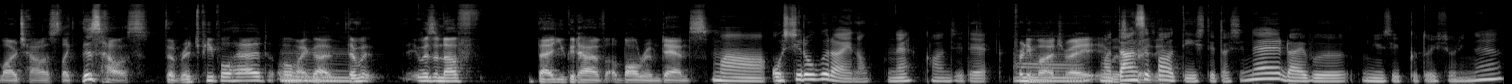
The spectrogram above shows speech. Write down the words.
large house like this house the rich people had oh my god there was it was enough that you could have a ballroom dance. まあお城ぐらいのね感じで Pretty much, うん right? It まあ was ダンス crazy. パーティーしてたしねライブミュージックと一緒にね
